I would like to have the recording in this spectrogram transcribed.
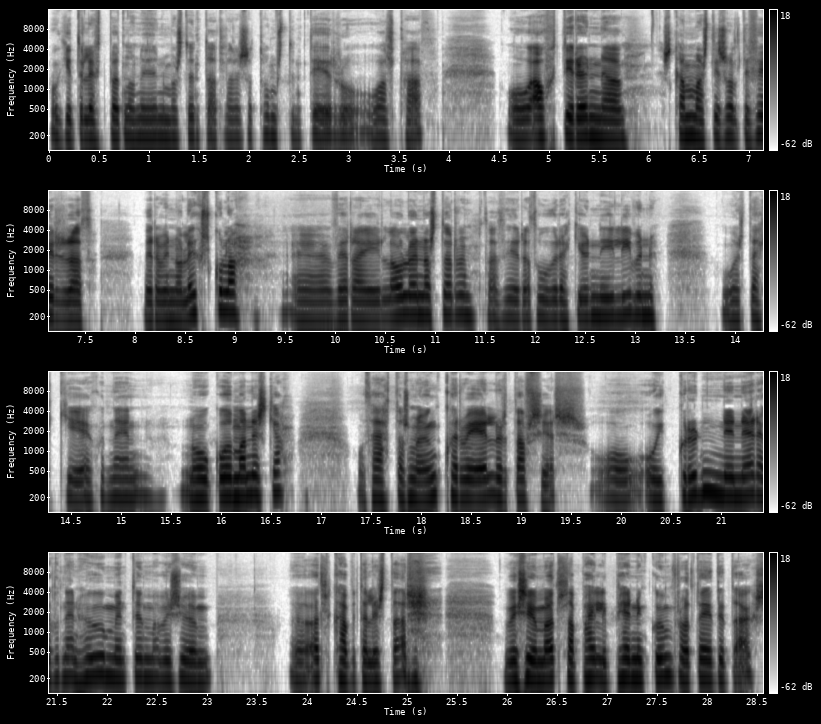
og getur left börn á niðunum að stunda allar þessar tómstundir og, og allt það. Og átt í raun að skammast í svolítið fyrir að vera að vinna á leikskóla, eh, vera í lálaunastörfum, það þýðir að þú verð ekki unni í lífinu, þú ert ekki einhvern veginn nógu góð manneskja. Og þetta svona umhverfi elvert af sér. Og, og í grunninn er einhvern veginn hugmyndum að við séum eh, öll kapitalistar Við séum öll að pæli peningum frá degi til dags,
